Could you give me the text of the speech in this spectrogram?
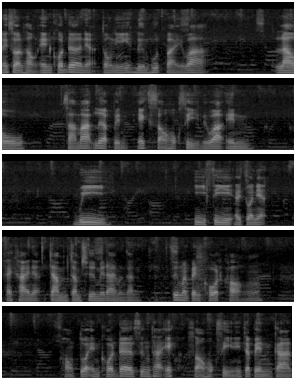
ในส่วนของ encoder เนี่ย ตรงนี้ลืมพูดไปว่า เราสามารถเลือกเป็น x 2 6 4หรือว่า n v e c ไอตัวเนี้ยคล้ายๆเนี่ยจำจำชื่อไม่ได้เหมือนกัน ซึ่งมันเป็นโค้ดของ ของตัว encoder ซึ่งถ้า x 2 6 4นี้จะเป็นการ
